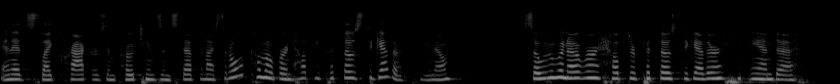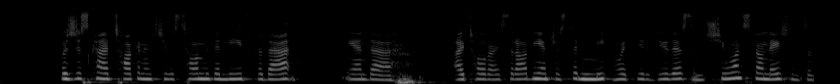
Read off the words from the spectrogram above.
and it's like crackers and proteins and stuff. And I said, oh, I'll come over and help you put those together, you know. So we went over, helped her put those together, and uh, was just kind of talking, and she was telling me the need for that. And uh, I told her, I said, I'll be interested in meeting with you to do this. And she wants donations of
